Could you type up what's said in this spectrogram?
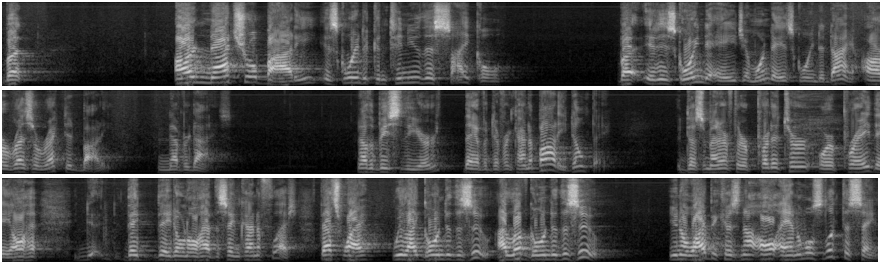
But our natural body is going to continue this cycle, but it is going to age, and one day it's going to die. Our resurrected body never dies. Now, the beasts of the earth, they have a different kind of body, don't they? It doesn't matter if they're a predator or a prey, they all have they, they don't all have the same kind of flesh. That's why we like going to the zoo. I love going to the zoo. You know why? Because not all animals look the same.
